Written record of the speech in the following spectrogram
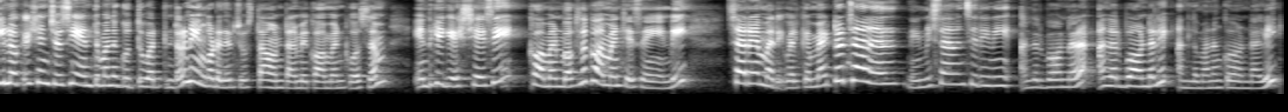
ఈ లొకేషన్ చూసి ఎంతమంది గుర్తుపట్టుంటారో నేను కూడా ఎదురు చూస్తూ ఉంటాను మీ కామెంట్ కోసం. ఎందుకే గెస్ట్ చేసి కామెంట్ బాక్స్లో కామెంట్ చేసేయండి. సరే మరి వెల్కమ్ బ్యాక్ టు ఛానల్ నేను మీ శ్రావణ్ సిరిని. అందరు బాగున్నారా? అందరు బాగుండాలి? అందులో మనం కూడా ఉండాలి.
